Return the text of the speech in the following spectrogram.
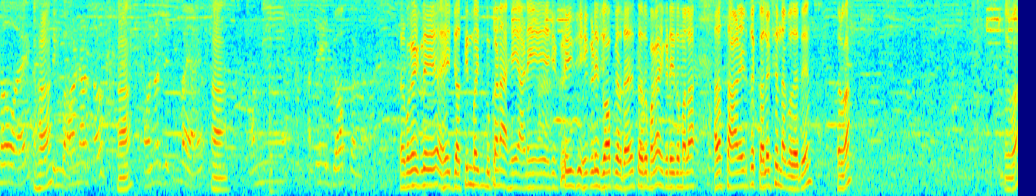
भाऊ आहे हा. ऑनर तो हां? ऑनर जतीन भाई आहे हां. आम्ही आता हे जॉब करणार तर बघा इकडे हे जतीनबाईचं दुकान आहे आणि इकडे इकडे जॉब करत आहे तर बघा इकडे तुम्हाला आता साड्यांचं कलेक्शन दाखवत आहे ते. तर बघा. हे बघा.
